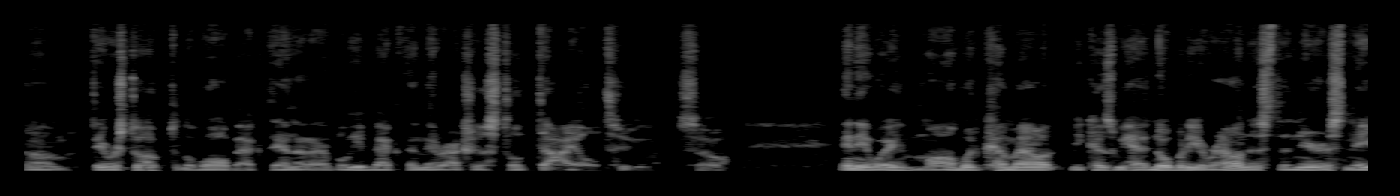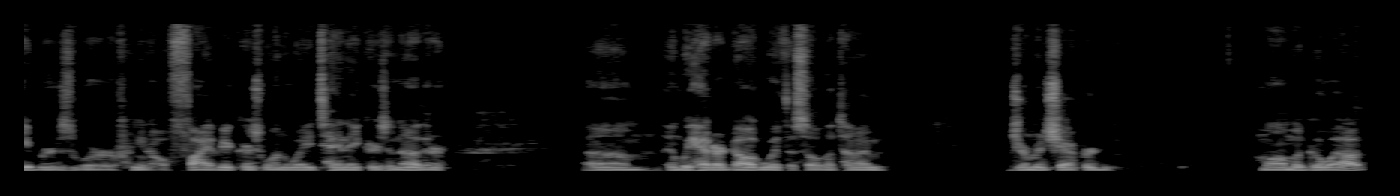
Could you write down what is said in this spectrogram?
Um, they were still hooked to the wall back then. And I believe back then they were actually still dial too. So anyway, mom would come out because we had nobody around us. The nearest neighbors were, you know, five acres one way, 10 acres another. Um, and we had our dog with us all the time. German Shepherd. Mom would go out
